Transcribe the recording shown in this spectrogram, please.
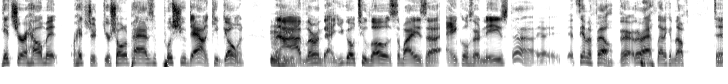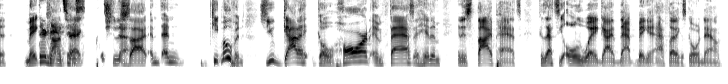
hit your helmet, or hit your, your shoulder pads, push you down and keep going. Mm-hmm. And I, have learned that you go too low at somebody's uh, ankles or knees. Uh, yeah, it's the NFL. They're they're athletic enough to make they're contact, dancers. push to the yeah. side, and and keep moving. So you gotta go hard and fast and hit him in his thigh pads because that's the only way a guy that big and athletic is going down.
